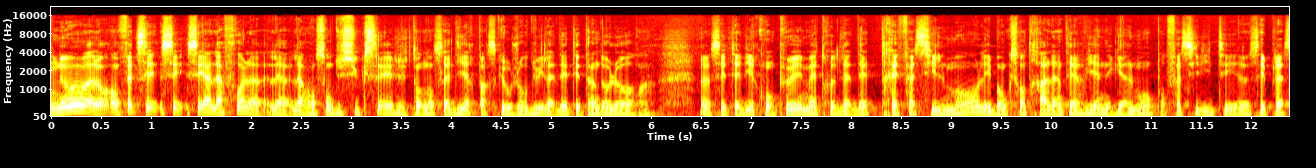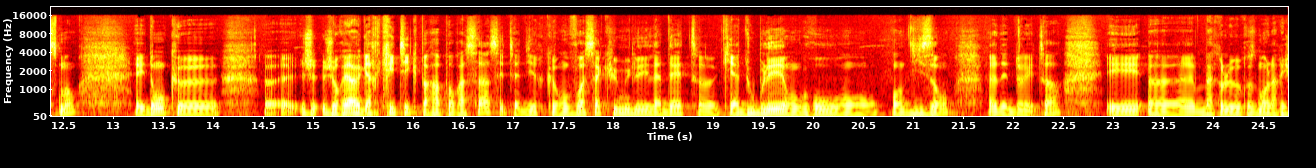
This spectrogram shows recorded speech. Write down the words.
Non, alors en fait c'est à la fois la, rançon du succès, j'ai tendance à dire, parce qu'aujourd'hui la dette est indolore. C'est-à-dire qu'on peut émettre de la dette très facilement, les banques centrales interviennent également pour faciliter ces placements. Et donc j'aurais un regard critique par rapport à ça, c'est-à-dire qu'on voit s'accumuler la dette qui a doublé en gros en, en 10 ans, la dette de l'État. Et euh, malheureusement, la richesse,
